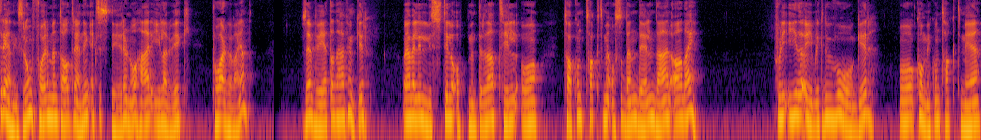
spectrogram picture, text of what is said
treningsrom for mental trening eksisterer nå her i Larvik, på Elveveien. Så jeg vet at det her funker. Og jeg har veldig lyst til å oppmuntre deg til å ta kontakt med også den delen der av deg. Fordi i det øyeblikket du våger å komme i kontakt med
